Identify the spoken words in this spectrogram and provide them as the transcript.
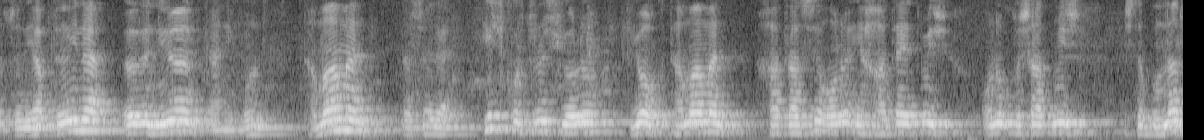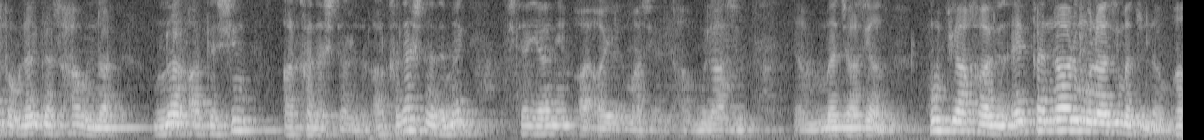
nasıl yaptığıyla övünüyor. Yani bunun tamamen söyle hiç kurtuluş yolu yok. Tamamen hatası onu ihate etmiş, onu kuşatmış. İşte bunlar feulaike ashabunlar. Bunlar ateşin arkadaşlarıdır. Arkadaş ne demek? İşte yani ayrılmaz yani. Ha, mülazim. Yani mecazi an. Hum fiyâ halidun. Ey fennâru mülazimetun lehum. Ha,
